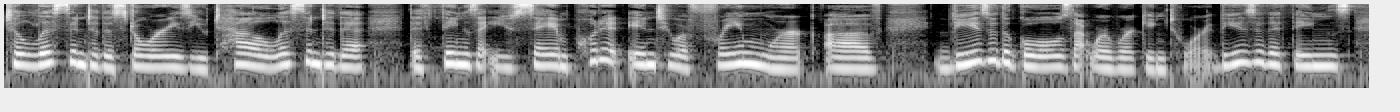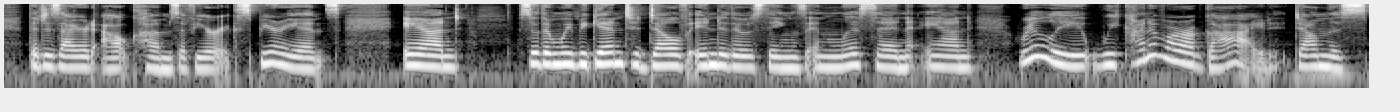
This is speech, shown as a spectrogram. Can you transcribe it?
to listen to the stories you tell, listen to the, the things that you say, and put it into a framework of these are the goals that we're working toward. These are the things, the desired outcomes of your experience. And so then we begin to delve into those things and listen. And really, we kind of are a guide down this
